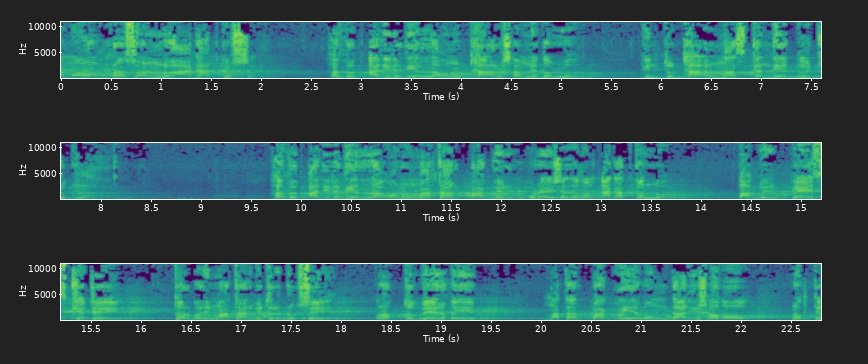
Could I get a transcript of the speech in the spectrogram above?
এমন প্রচণ্ড আঘাত করছে। হজরত আলী রদি আল্লাহ ঢাল সামনে ধরল, কিন্তু ঢাল মাঝখান দিয়ে দুই টুকরা। হজরত আলী রদি আল্লাহ মাথার পাগড়ির উপরে এসে যখন আঘাত করল, পাগড়ির পেস খেটে তরবারি মাথার ভিতরে ঢুকছে, রক্ত বের হয়ে মাথার পাগড়ি এবং দাড়ি সহ রক্তে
